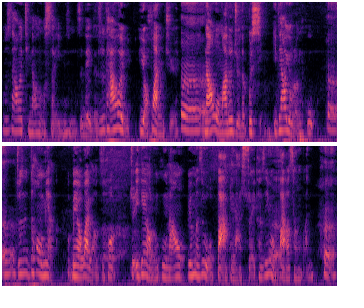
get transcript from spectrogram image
或是他会听到什么声音什么之类的，就是他会有幻觉。嗯，然后我妈就觉得不行，一定要有人顾，嗯，就是后面没有外劳之后。就一定要有人顾，然后原本是我爸陪他睡，可是因为我爸要上班，嗯、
